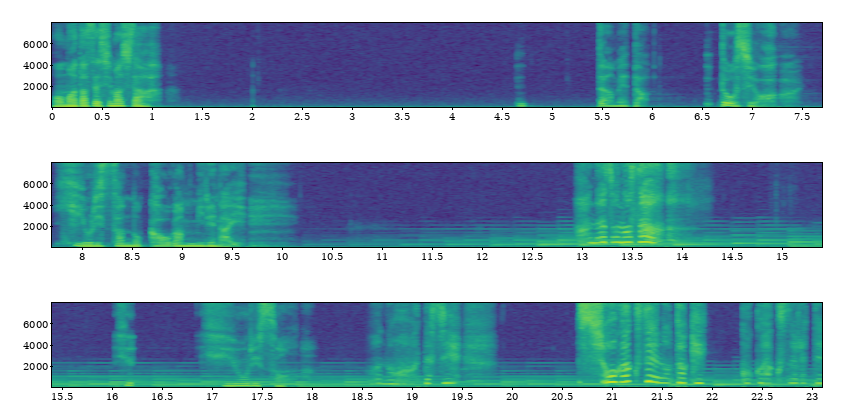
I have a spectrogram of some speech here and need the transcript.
お待たせしました。ダメだ。どうしよう。日和さんの顔が見れない。花園さん。ひ日和さん。あの私小学生の時告白されて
